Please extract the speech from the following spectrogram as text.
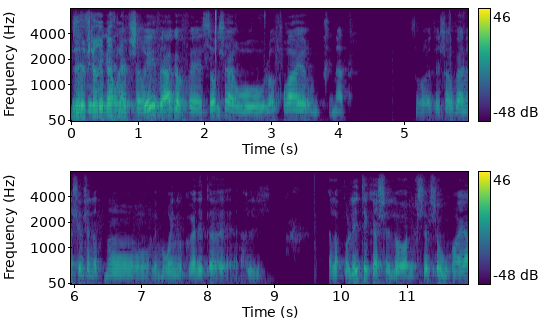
זה אפשרי בהחלט. זה לגמרי אפשרי, ואגב, סולשייר הוא לא פראייר מבחינת... זאת אומרת, יש הרבה אנשים שנתנו למוריניו קרדיט אה, על, על הפוליטיקה שלו, אני חושב שהוא היה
